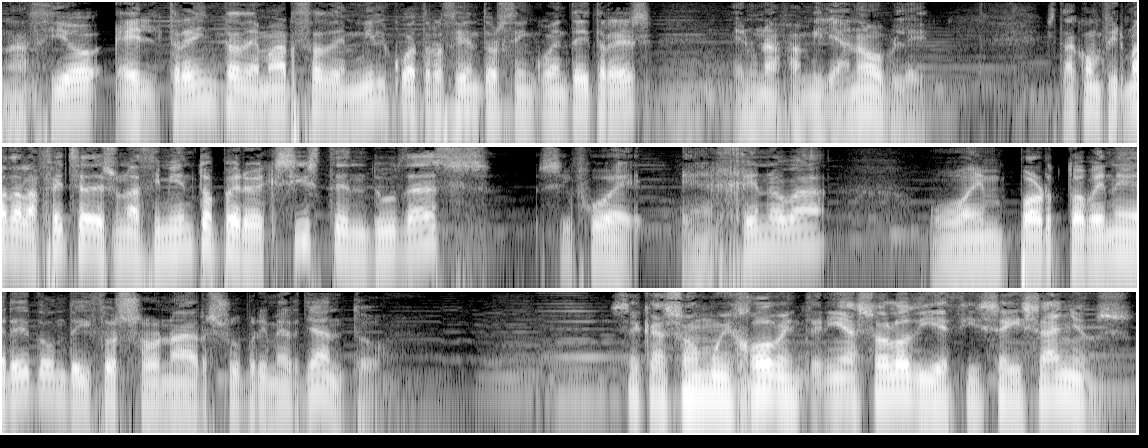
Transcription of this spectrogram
nació el 30 de marzo de 1453 en una familia noble. Está confirmada la fecha de su nacimiento, pero existen dudas si fue en Génova o en Portovenere, donde hizo sonar su primer llanto. Se casó muy joven, tenía solo 16 años.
